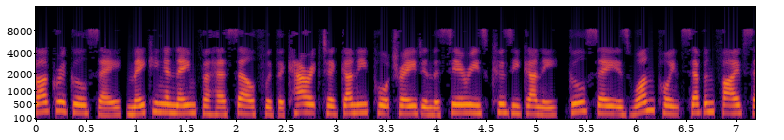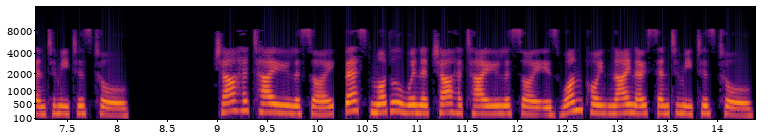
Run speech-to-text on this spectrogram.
Buğra Gülsoy, making a name for herself with the character Güney portrayed in the series Kuzey Güney, Gülsoy is 1.75 centimeters tall. Çağatay Ulusoy, Best Model winner Çağatay Ulusoy is 1.90 centimeters tall.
